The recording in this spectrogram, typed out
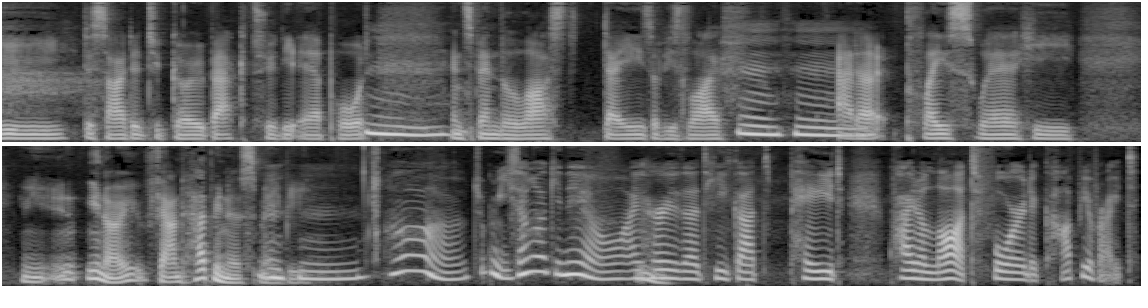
he decided to go back to the airport and spend the last days of his life at a place where he, you you know, found happiness. Maybe. 아, 좀 이상하긴 해요. I heard that he got paid quite a lot for the copyright.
